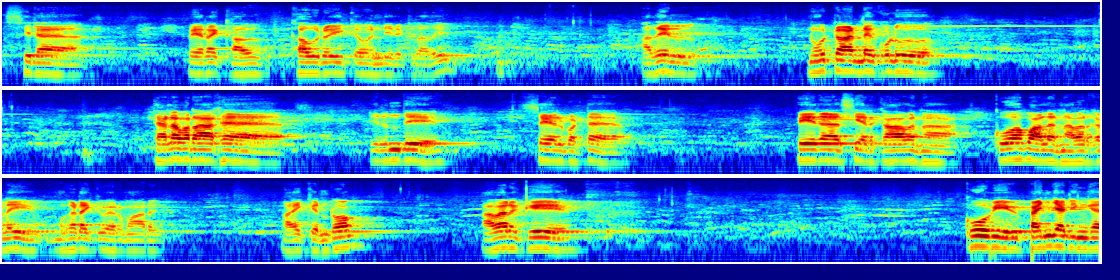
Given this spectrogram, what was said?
சில பேரை கௌ கௌரவிக்க வேண்டியிருக்கிறது. அதில் நூற்றாண்டு குழு தலைவராக இருந்து செயல்பட்ட பேராசிரியர் காவன கோபாலன் அவர்களை முகடைக்கு வருமாறு அழைக்கின்றோம். அவருக்கு கோவி பஞ்சலிங்க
